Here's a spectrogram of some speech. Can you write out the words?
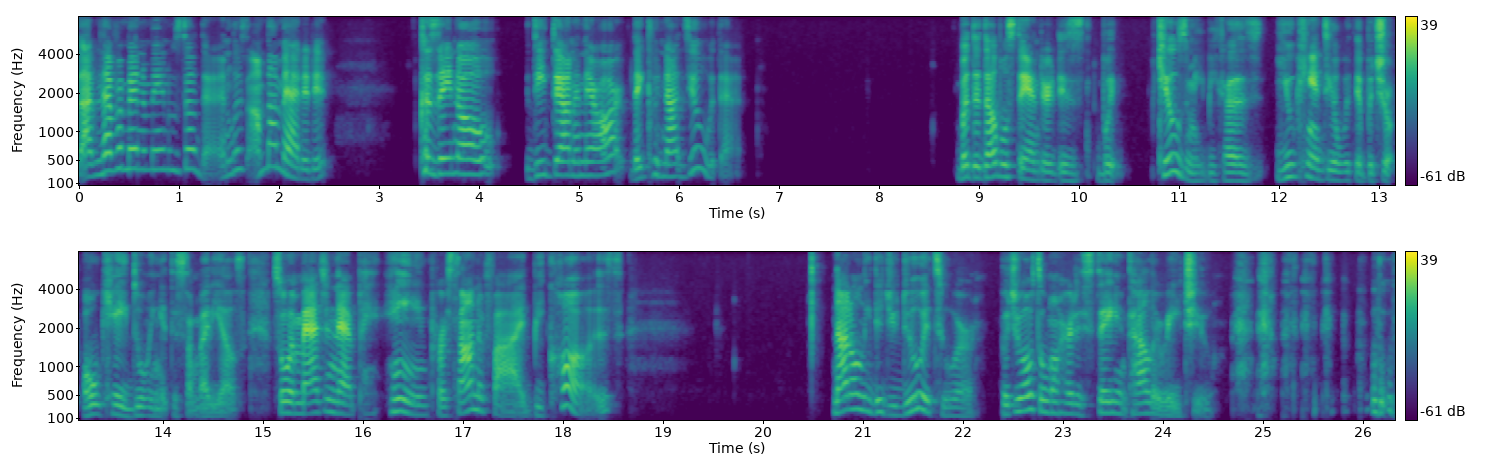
I've never met a man who's done that. And listen, I'm not mad at it because they know deep down in their heart they could not deal with that. But the double standard is what kills me because you can't deal with it, but you're okay doing it to somebody else. So imagine that pain personified because not only did you do it to her, but you also want her to stay and tolerate you.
